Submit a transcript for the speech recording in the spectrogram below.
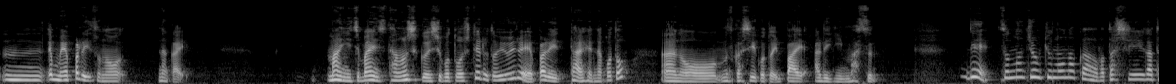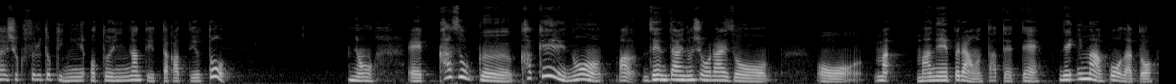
うん、でもやっぱりその、なんか、毎日毎日楽しく仕事をしてるというよりは、やっぱり大変なこと、あの、難しいこといっぱいあります。で、そんな状況の中、私が退職するときに夫に何て言ったかっていうと、の、え家族、家計の、まあ全体の将来像を、ま、マネープランを立てて、で、今はこうだと。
